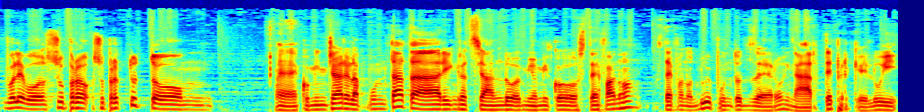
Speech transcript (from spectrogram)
volevo sopra- soprattutto mm, eh, cominciare la puntata ringraziando il mio amico Stefano, Stefano 2.0 in arte, perché lui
